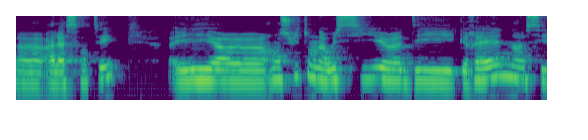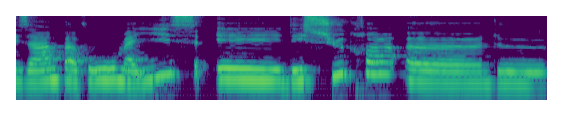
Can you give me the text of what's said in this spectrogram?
euh, à la santé. Et euh, ensuite, on a aussi euh, des graines, sésame, pavot, maïs et des sucres, euh, de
